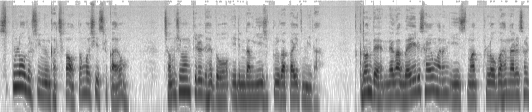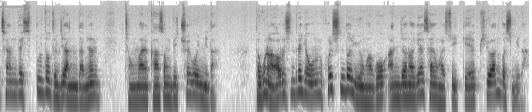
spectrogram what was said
10불로 얻을 수 있는 가치가 어떤 것이 있을까요? 점심 한 끼를 해도 1인당 20불 가까이 듭니다. 그런데 내가 매일 사용하는 이 스마트 플러그 하나를 설치하는데 10불도 들지 않는다면 정말 가성비 최고입니다. 더구나 어르신들의 경우는 훨씬 더 유용하고 안전하게 사용할 수 있기에 필요한 것입니다.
